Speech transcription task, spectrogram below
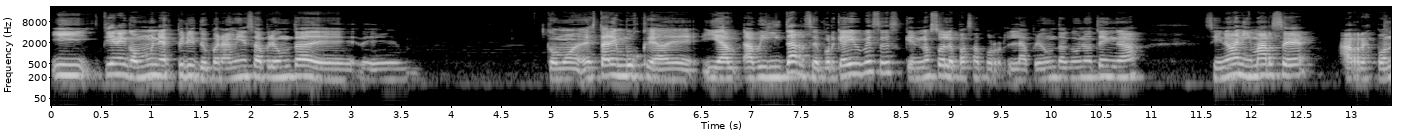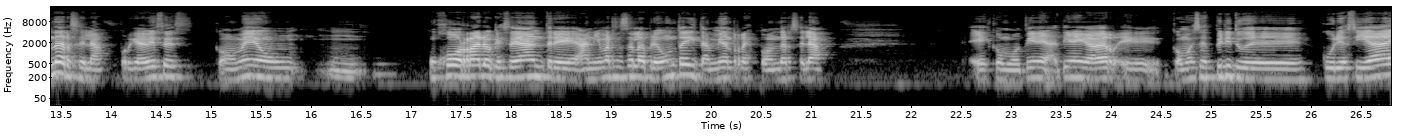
Y tiene como un espíritu para mí esa pregunta de, como estar en búsqueda y ha- habilitarse, porque hay veces que no solo pasa por la pregunta que uno tenga, sino animarse a respondérsela, porque a veces como medio un, un- juego raro que se da entre animarse a hacer la pregunta y también respondérsela. Es como tiene, tiene que haber eh, como ese espíritu de curiosidad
